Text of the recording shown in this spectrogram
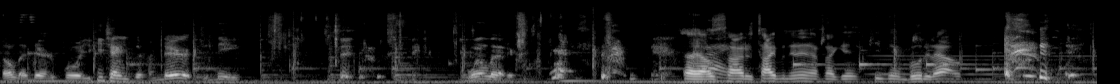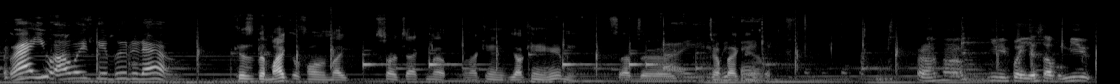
Don't let Derek fool you. He changed it from Derek to D. One letter. Hey, I was tired of typing it in after I get keep getting booted out Right? You always get booted out. because the microphone like starts acting up and I can't y'all can't hear me. So I have to I- jump back in. Uh-huh. You be putting yourself on mute.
